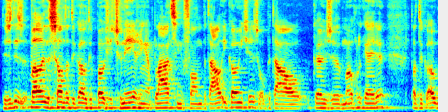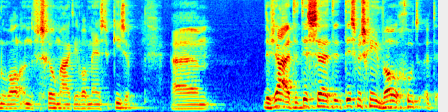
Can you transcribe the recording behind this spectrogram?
Dus het is wel interessant dat ik ook de positionering en plaatsing van betaalicoontjes of betaalkeuze mogelijkheden, dat ik ook nog wel een verschil maakt in wat mensen kiezen. Um, dus ja, het, het is, het, het, is misschien wel goed. Het,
